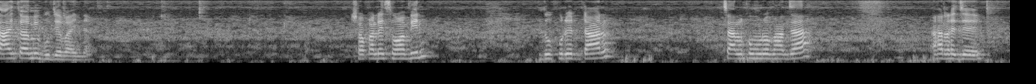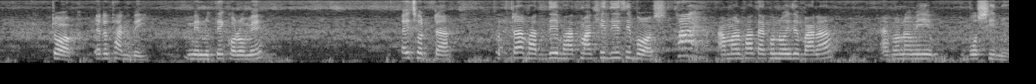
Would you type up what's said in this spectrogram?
তাই তো আমি বুঝে পাই না। সকালে সোয়াবিন দুপুরের ডাল চাল কুমড়ো ভাজা আর এই যে টক এটা থাকবেই মেনুতে গরমে। এই ছোট্টা ছোট্টা ভাত দিয়ে ভাত মাখিয়ে দিয়েছি বস। আমার ভাত এখন ওই যে বাড়া এখন আমি বসিনি।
